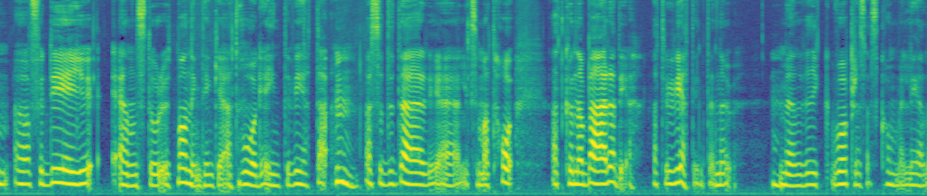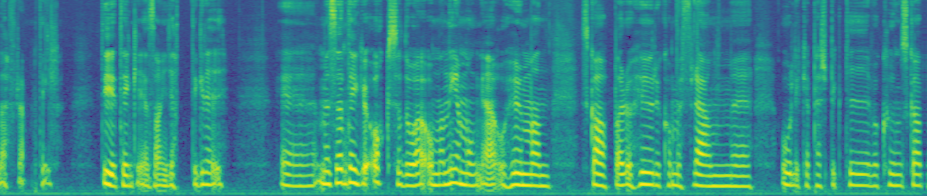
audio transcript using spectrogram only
Mm, ja, för det är ju en stor utmaning, tänker jag, att våga inte veta. Mm. Alltså det där är liksom att, att kunna bära det. Att vi vet inte nu. Mm. Men vi, vår process kommer leda fram till. Det tänker jag är en sån jättegrej. Eh, men sen tänker jag också då om man är många och hur man skapar och hur det kommer fram eh, olika perspektiv och kunskap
